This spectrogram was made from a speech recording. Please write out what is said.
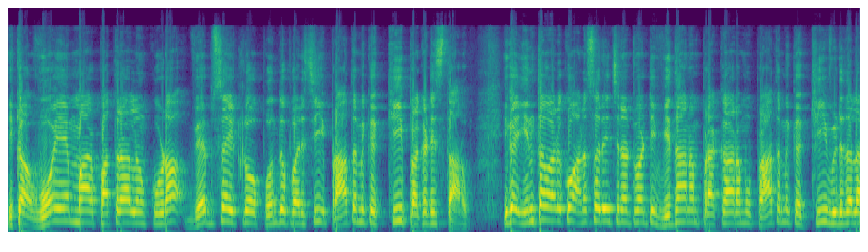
ఇక ఓఎంఆర్ పత్రాలను కూడా వెబ్సైట్లో పొందుపరిచి ప్రాథమిక కీ ప్రకటిస్తారు. ఇక ఇంతవరకు అనుసరించినటువంటి విధానం ప్రకారము ప్రాథమిక కీ విడుదల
